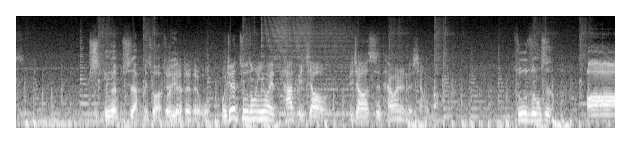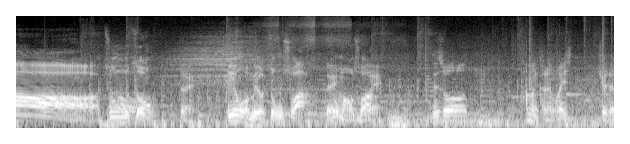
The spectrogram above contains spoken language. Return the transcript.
司，应该是啊，没错。对对对对，我我觉得朱宗，因为他比较比较是台湾人的想法。朱宗是，哦，朱宗，对，因为我们有中刷、中毛刷，嗯，只是说他们可能会觉得，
